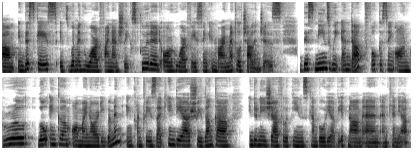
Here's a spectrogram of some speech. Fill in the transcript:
Um, in this case, it's women who are financially excluded or who are facing environmental challenges. This means we end up focusing on rural, low income, or minority women in countries like India, Sri Lanka, Indonesia, Philippines, Cambodia, Vietnam, and, and Kenya.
